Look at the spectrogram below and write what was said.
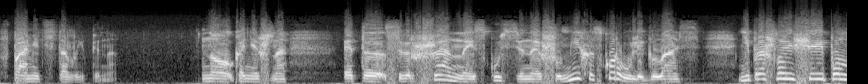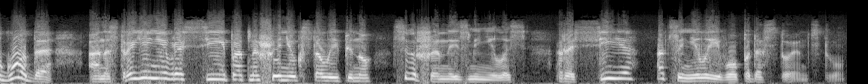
в память Столыпина. Но, конечно, эта совершенно искусственная шумиха скоро улеглась. Не прошло еще и полгода, а настроение в России по отношению к Столыпину совершенно изменилось. Россия оценила его по достоинству.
